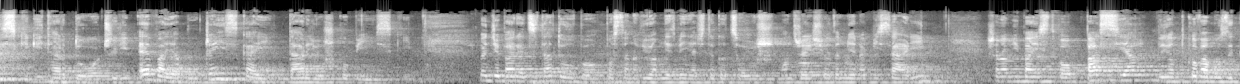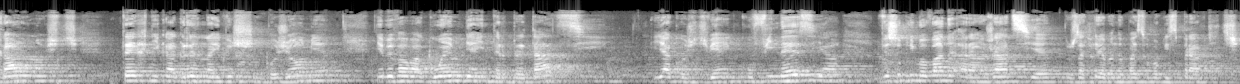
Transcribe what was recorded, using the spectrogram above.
Kupiński Gitar Duo, czyli Ewa Jabłczyńska i Dariusz Kupiński. Będzie parę cytatów, bo postanowiłam nie zmieniać tego, co już mądrzejsi ode mnie napisali. Szanowni Państwo, pasja, wyjątkowa muzykalność, technika gry na najwyższym poziomie, niebywała głębia interpretacji, jakość dźwięku, finezja, wysublimowane aranżacje, już za chwilę będą Państwo mogli sprawdzić,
